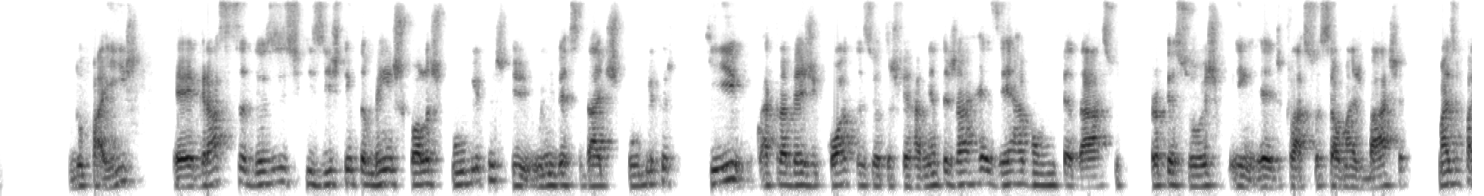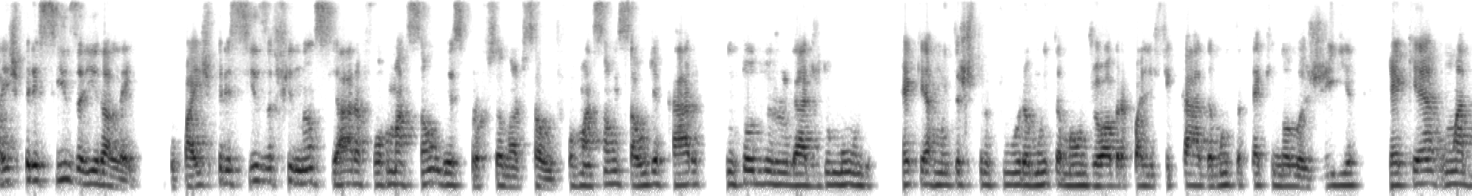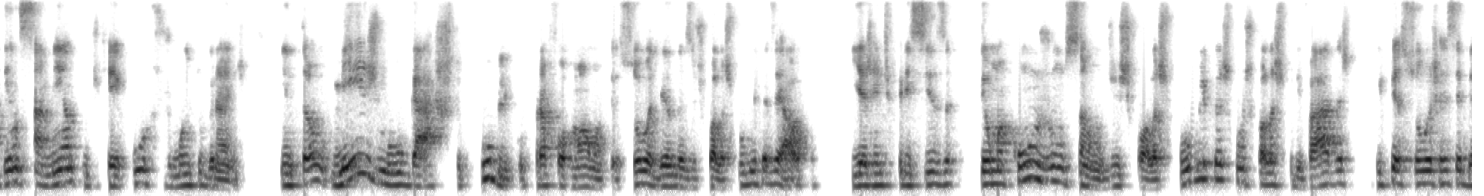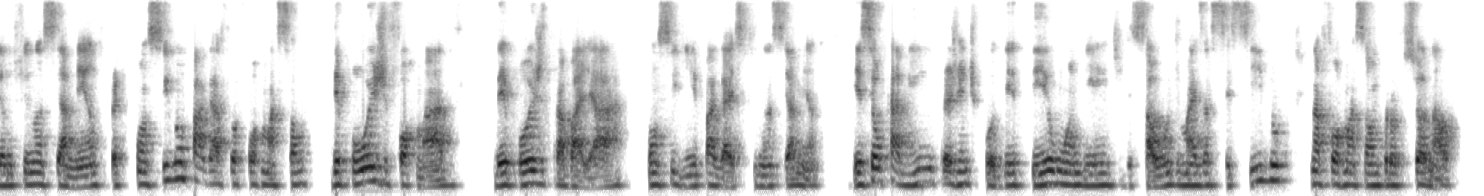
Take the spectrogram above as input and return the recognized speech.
do país, é, graças a Deus existem também escolas públicas, universidades públicas, que, através de cotas e outras ferramentas, já reservam um pedaço para pessoas é, de classe social mais baixa, mas o país precisa ir além. O país precisa financiar a formação desse profissional de saúde. Formação em saúde é cara em todos os lugares do mundo. Requer muita estrutura, muita mão de obra qualificada, muita tecnologia, requer um adensamento de recursos muito grande. Então, mesmo o gasto público para formar uma pessoa dentro das escolas públicas é alto. E a gente precisa ter uma conjunção de escolas públicas com escolas privadas e pessoas recebendo financiamento para que consigam pagar sua formação depois de formados, depois de trabalhar conseguir pagar esse financiamento. Esse é o caminho para a gente poder ter um ambiente de saúde mais acessível na formação profissional.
